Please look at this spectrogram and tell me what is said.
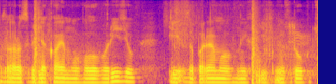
Зараз відлякаємо головорізів і заберемо в них їхню здобич.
